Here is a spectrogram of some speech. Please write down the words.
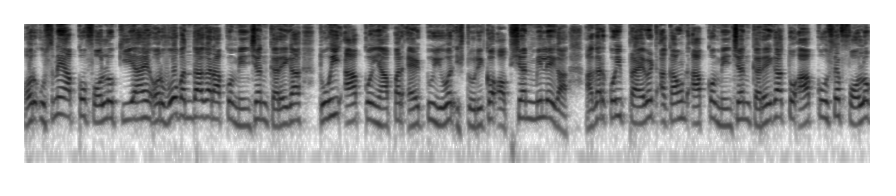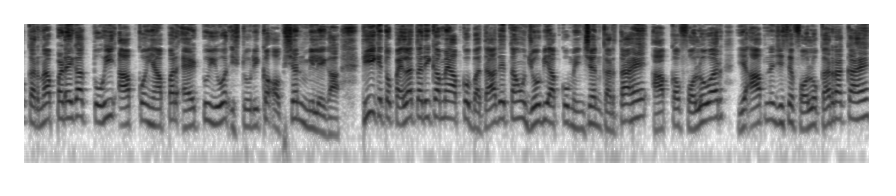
और उसने आपको फॉलो किया है और वो बंदा अगर आपको मेंशन करेगा तो ही आपको यहाँ पर एड टू यूर स्टोरी का ऑप्शन मिलेगा। अगर कोई प्राइवेट अकाउंट आपको मेंशन करेगा तो आपको उसे फॉलो करना पड़ेगा तो ही आपको यहाँ पर एड टू यूर स्टोरी का ऑप्शन मिलेगा। ठीक है तो पहला तरीका मैं आपको बता देता हूँ, जो भी आपको मेंशन करता है, आपका फॉलोअर या आपने जिसे फॉलो कर रखा है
